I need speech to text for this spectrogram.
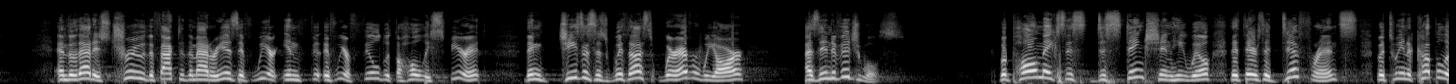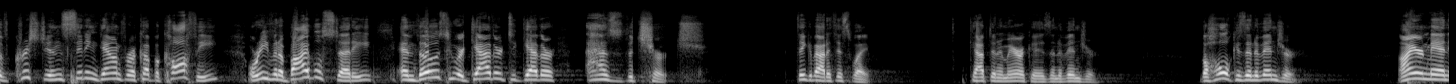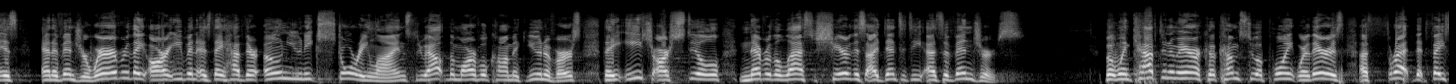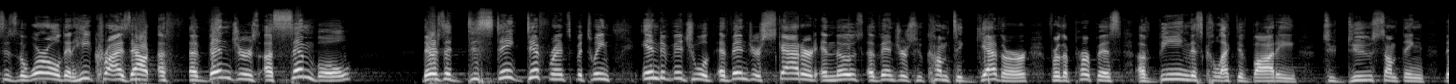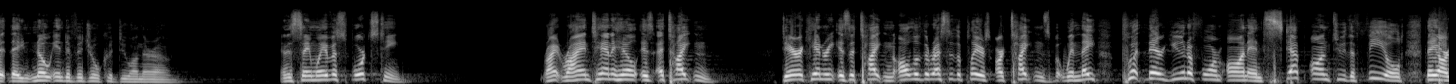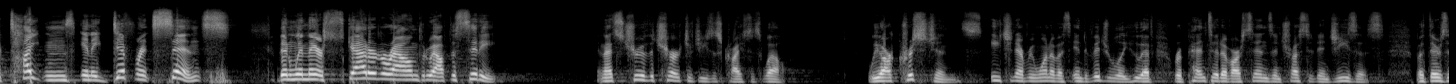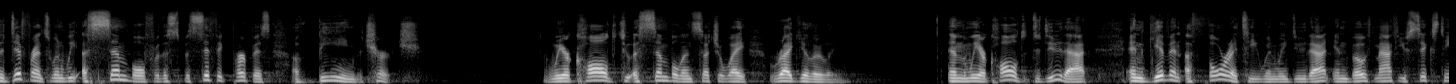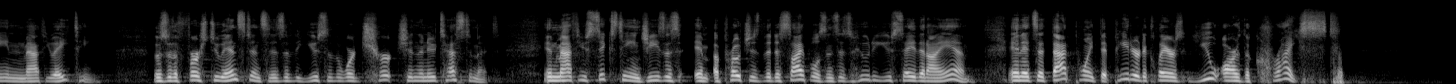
And though that is true, the fact of the matter is, if we are, in, if we are filled with the Holy Spirit, then Jesus is with us wherever we are as individuals. But Paul makes this distinction, he will, that there's a difference between a couple of Christians sitting down for a cup of coffee or even a Bible study and those who are gathered together as the church. Think about it this way Captain America is an Avenger. The Hulk is an avenger. Iron Man is an avenger. Wherever they are, even as they have their own unique storylines throughout the Marvel comic universe, they each are still, nevertheless, share this identity as Avengers. But when Captain America comes to a point where there is a threat that faces the world and he cries out, Avengers assemble, there's a distinct difference between individual Avengers scattered and those Avengers who come together for the purpose of being this collective body to do something that they no individual could do on their own. In the same way of a sports team, right? Ryan Tannehill is a titan. Derrick Henry is a titan. All of the rest of the players are titans, but when they put their uniform on and step onto the field, they are titans in a different sense than when they are scattered around throughout the city. And that's true of the church of Jesus Christ as well. We are Christians, each and every one of us individually, who have repented of our sins and trusted in Jesus. But there's a difference when we assemble for the specific purpose of being the church. And we are called to assemble in such a way regularly. And we are called to do that and given authority when we do that in both Matthew 16 and Matthew 18. Those are the first two instances of the use of the word church in the New Testament. In Matthew 16, Jesus approaches the disciples and says, Who do you say that I am? And it's at that point that Peter declares, You are the Christ.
